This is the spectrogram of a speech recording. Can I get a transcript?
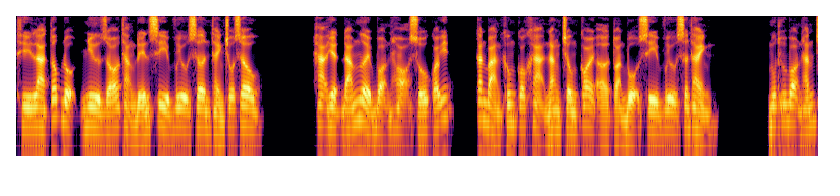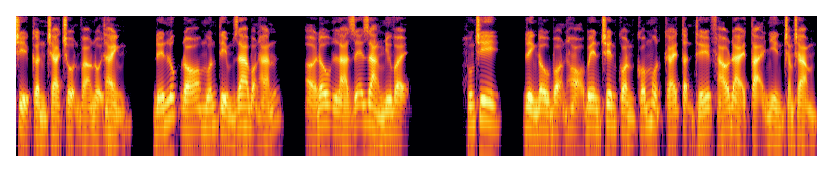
thì là tốc độ như gió thẳng đến Si View Sơn thành chỗ sâu. Hạ hiệt đám người bọn họ số quá ít, căn bản không có khả năng trông coi ở toàn bộ Si View Sơn thành. Một thu bọn hắn chỉ cần trà trộn vào nội thành, đến lúc đó muốn tìm ra bọn hắn, ở đâu là dễ dàng như vậy. Huống chi, đỉnh đầu bọn họ bên trên còn có một cái tận thế pháo đài tại nhìn chằm chằm.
